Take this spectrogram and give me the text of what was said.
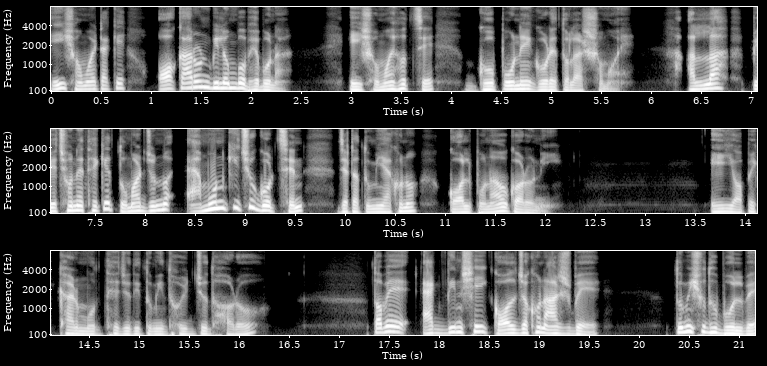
এই সময়টাকে অকারণ বিলম্ব ভেব না। এই সময় হচ্ছে গোপনে গড়ে তোলার সময়। আল্লাহ পেছনে থেকে তোমার জন্য এমন কিছু গড়ছেন যেটা তুমি এখনও কল্পনাও করনি। এই অপেক্ষার মধ্যে যদি তুমি ধৈর্য ধরো, তবে একদিন সেই কল যখন আসবে, তুমি শুধু বলবে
